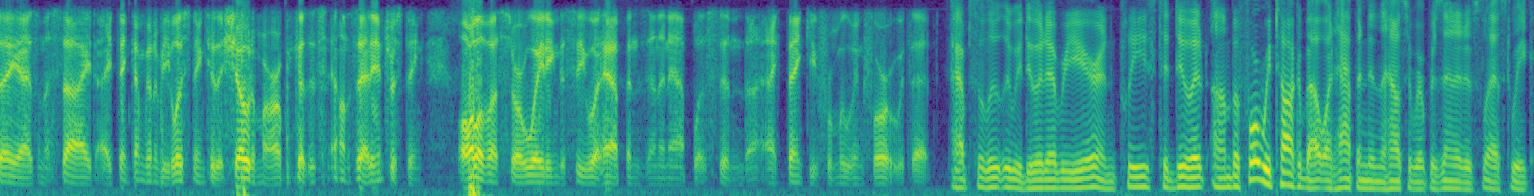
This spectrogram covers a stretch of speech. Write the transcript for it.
say, as an aside, I think I'm going to be listening to the show tomorrow because it sounds that interesting. All of us are waiting to see what happens in Annapolis, and uh, I thank you for moving forward with that. Absolutely, we do it every year, and pleased to do it. Um, before we talk about what happened in the House of Representatives last week,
